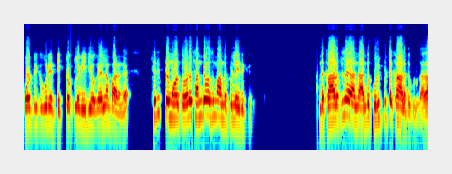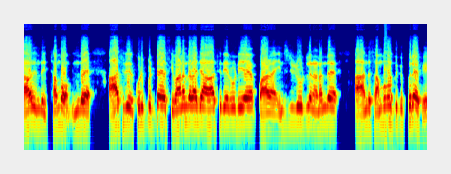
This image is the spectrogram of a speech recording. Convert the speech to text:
போட்டிருக்கக்கூடிய டிக்டாக்ல வீடியோக்கள் எல்லாம் பாருங்க சிரித்த முகத்தோட சந்தோஷமா அந்த பிள்ளை இருக்கு அந்த காலத்துல அந்த அந்த குறிப்பிட்ட காலத்துக்குள்ள அதாவது இந்த சம்பவம் இந்த ஆசிரியர் குறிப்பிட்ட சிவானந்தராஜா ஆசிரியருடைய இன்ஸ்டிடியூட்ல நடந்த அந்த சம்பவத்துக்கு பிறகு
